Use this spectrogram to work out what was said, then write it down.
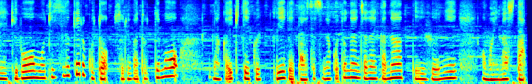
えー、希望を持ち続けること。それはとってもなんか生きていく上で大切なことなんじゃないかなっていうふうに思いました。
